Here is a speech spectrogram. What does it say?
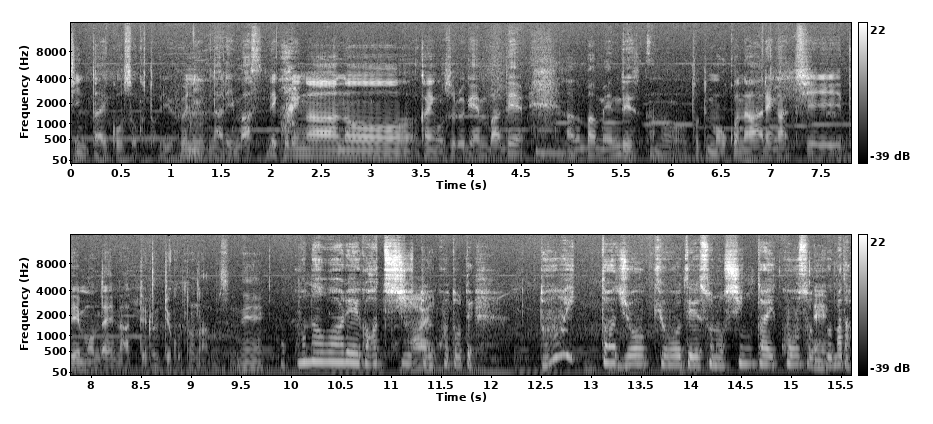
身体拘束というふうになります。でこれがあの介護する現場で、あの場面であのとても行われがちで問題になってるっていうことなんですね。行われがちということで、はいどういった状況でその身体拘束まだ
